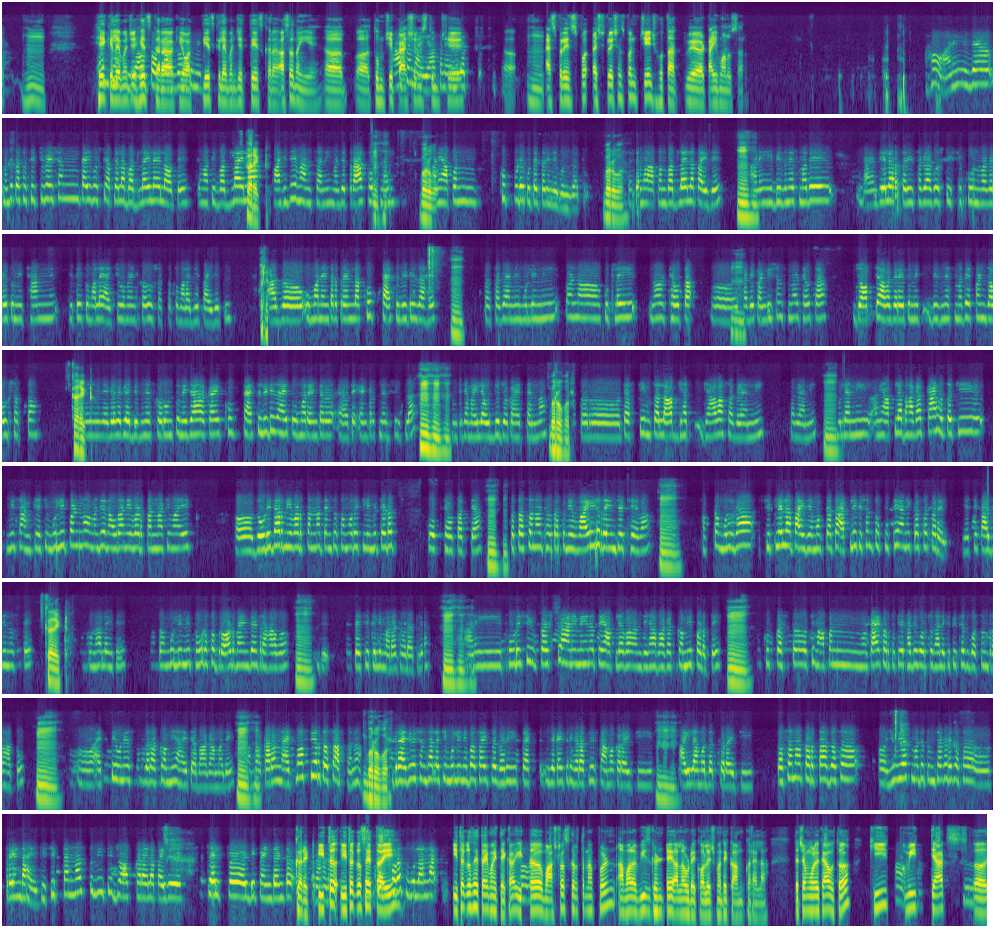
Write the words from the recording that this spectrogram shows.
हे केलंय म्हणजे हेच करा किंवा तेच केलंय म्हणजे तेच करा. असं नाहीये. तुमचे पॅशन तुमचे ऍस्पिरेशन पण चेंज होतात टाइम अनुसार. हो आणि वेळ म्हणजे कसं सिच्युएशन काही गोष्टी आपल्याला बदलायला लावते. तेव्हा ती बदलायला पाहिजे माणसानी म्हणजे त्रास होत नाही. आणि आपण खूप पुढे कुठेतरी निघून जातो. बरोबर. त्याच्यामुळे आपण बदलायला पाहिजे आणि बिझनेस मध्ये गेलं तरी सगळ्या गोष्टी शिकून वगैरे तुम्ही छान तिथे तुम्हाला अचिव्हमेंट करू शकता तुम्हाला जी पाहिजे ती. आज वुमन एंटरप्रेनला खूप फॅसिलिटीज आहेत. तर सगळ्यांनी मुलींनी पण कुठलंही न ठेवता एखादे कंडिशन्स न ठेवता जॉबच्या वगैरे तुम्ही बिझनेस मध्ये पण जाऊ शकता. आणि वेगळे वेगळे बिझनेस करून तुम्ही ज्या काही खूप फॅसिलिटीज आहेत उमर एंटर एंटरप्रेनरशिपला म्हणजे ज्या महिला उद्योजक आहेत त्यांना बरोबर. तर त्या स्कीमचा लाभ घ्यावा सगळ्यांनी सगळ्यांनी. मुलांनी आणि आपल्या भागात काय होतं की मी सांगते की मुली पण म्हणजे नवरा निवडताना किंवा एक जोडीदार निवडताना त्यांच्यासमोर एक लिमिटेडच स्कोप ठेवतात त्या. तर तसं न ठेवता तुम्ही वाईड रेंज ठेवा. फक्त मुलगा शिकलेला पाहिजे. मग त्याचं ऍप्लिकेशन तो कुठे आणि कसं करेल याची काळजी नसते. करेक्ट कुणाला इथे तर मुलींनी थोडस ब्रॉड माइंडेड राहावं. बेसिकली मराठवाड्यातल्या. आणि थोडीशी कष्ट आणि मेहनत आपल्या म्हणजे ह्या भागात कमी पडते. खूप कष्ट किंवा आपण काय करतो की एखादी गोष्ट झाली की तिथेच बसून राहतो. ऍक्टिव्हनेस जरा कमी आहे त्या भागामध्ये. कारण ऍटमॉस्फिअर तसं असतं ना. बरोबर. ग्रॅज्युएशन झालं की मुलींनी बसायचं घरी म्हणजे काहीतरी घरातलीच कामं करायची आईला मदत करायची. तसं न करता जसं युएसमध्ये तुमच्याकडे जसं ट्रेंड आहे की शिकतानाच तुम्ही ते जॉब करायला पाहिजे सेल्फ डिपेंडंट करेक्ट इथं इथं कसं आहे ताई? मुलांना इथं कसं आहे ताई माहितीये का? इथं मास्टर्स करताना पण आम्हाला वीस घंटे अलाउड आहे कॉलेजमध्ये काम करायला. त्याच्यामुळे काय होतं की तुम्ही त्याच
